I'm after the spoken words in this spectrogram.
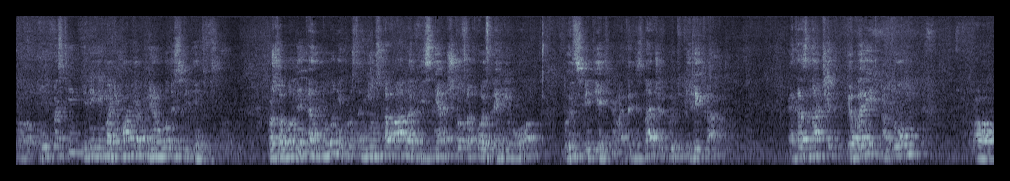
э, глупости или непонимания природы свидетельства. Потому что Владыка Антоний просто не уставал объяснять, что такое для него быть свидетелем. Это не значит быть великаном. Это значит говорить о том, э,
